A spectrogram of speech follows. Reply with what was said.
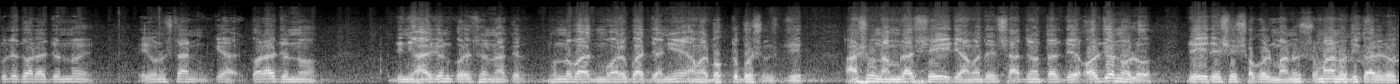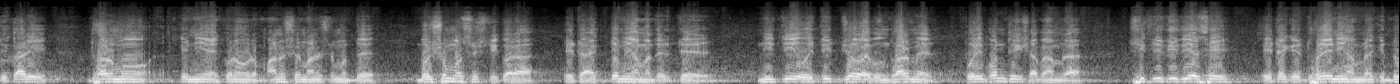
তুলে ধরার জন্য এই অনুষ্ঠানকে করার জন্য যিনি আয়োজন করেছেন, ওনাকে ধন্যবাদ, মোবারকবাদ জানিয়ে আমার বক্তব্য করছি। আসুন আমরা সেই যে আমাদের স্বাধীনতার যে অর্জন হলো, যে এই দেশের সকল মানুষ সমান অধিকারের অধিকারী, ধর্মকে নিয়ে কোনো মানুষের মানুষের মধ্যে বৈষম্য সৃষ্টি করা, এটা একদমই আমাদের যে নীতি, ঐতিহ্য এবং ধর্মের পরিপন্থী হিসাবে আমরা স্বীকৃতি দিয়েছি, এটাকে ধরে নিয়ে আমরা কিন্তু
